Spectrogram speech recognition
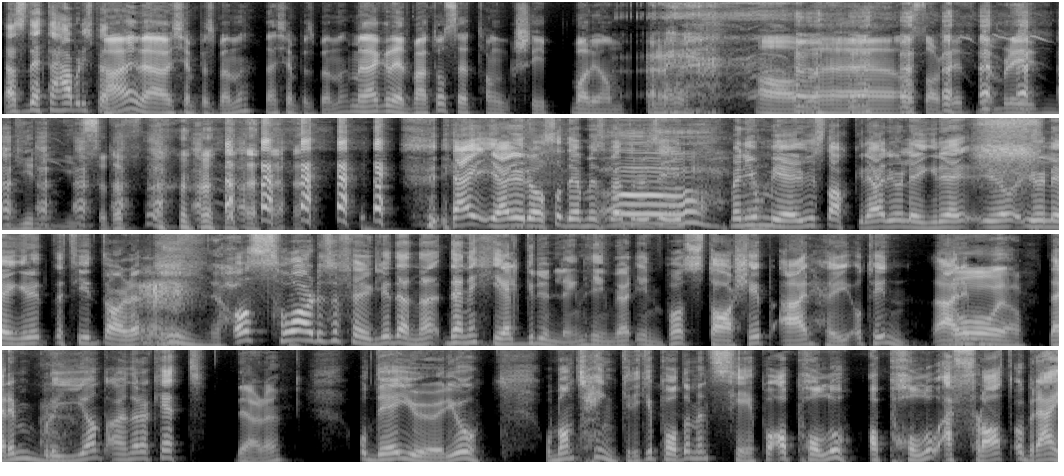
Altså, Dette her blir Nei, spennende. det er kjempespennende. Det er kjempespennende. Men jeg gleder meg til å se tankskip-varianten av, eh, av Starship. Den blir grisetøff. Jeg, jeg gjør også det, men Men jo mer vi snakker her, jo lengre, jo, jo lengre tid tar det. Og så er det selvfølgelig denne, denne helt grunnleggende ting vi har vært inne på. Starship er høy og tynn. Det er en, oh, ja. det en blyant av en rakett. Det er det. Og det gjør jo Og man tenker ikke på det, men se på Apollo. Apollo er flat og brei.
